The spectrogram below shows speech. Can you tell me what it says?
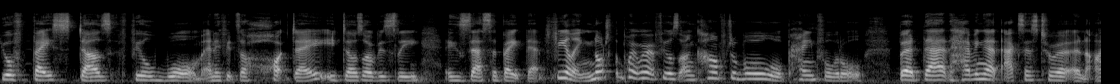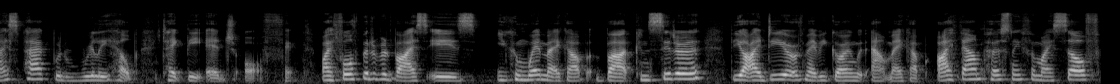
Your face does feel warm and if it's a hot day, it does obviously exacerbate that feeling. Not to the point where it feels uncomfortable or painful at all, but that having that access to an ice pack would really help take the edge off. Okay. My fourth bit of advice is you can wear makeup, but consider the idea of maybe going without makeup. I found personally for myself,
